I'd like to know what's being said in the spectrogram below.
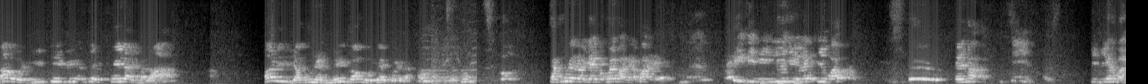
ငါ့ကိုဒီ TV အစ်စ်ပေးလိုက်မလားဟာဒီဓာတ်ကူနဲ့မင်းကောင်းကိုရိုက်ခွဲတာဇပူလေးတော့ရိုက်မခွဲပါနဲ့အဖလေအဲ့ဒီတီဗီယူရင်လည်းယူပါအဲ့မှာရှင်းတီဗီမှာ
